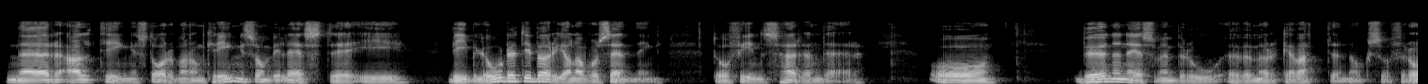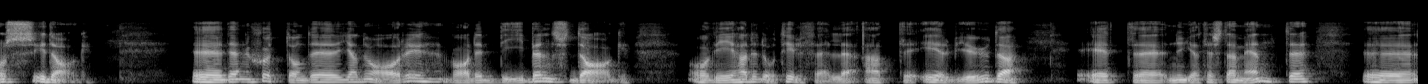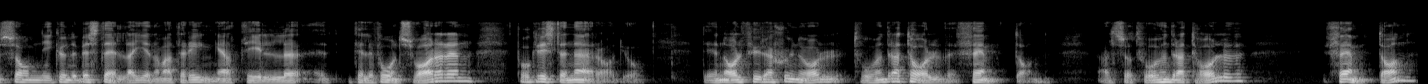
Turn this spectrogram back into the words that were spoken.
när allting stormar omkring som vi läste i bibelordet i början av vår sändning, då finns Herren där. Och bönen är som en bro över mörka vatten också för oss idag. Eh, den 17 januari var det Bibelns dag och vi hade då tillfälle att erbjuda ett eh, Nya Testamente eh, som ni kunde beställa genom att ringa till eh, telefonsvararen på Kristen närradio. Det är 0470 212 15, alltså 212 15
